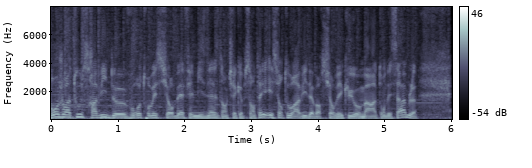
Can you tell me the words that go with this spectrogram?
Bonjour à tous, ravi de vous retrouver sur BFM Business dans Check-up Santé et surtout ravi d'avoir survécu au Marathon des Sables.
